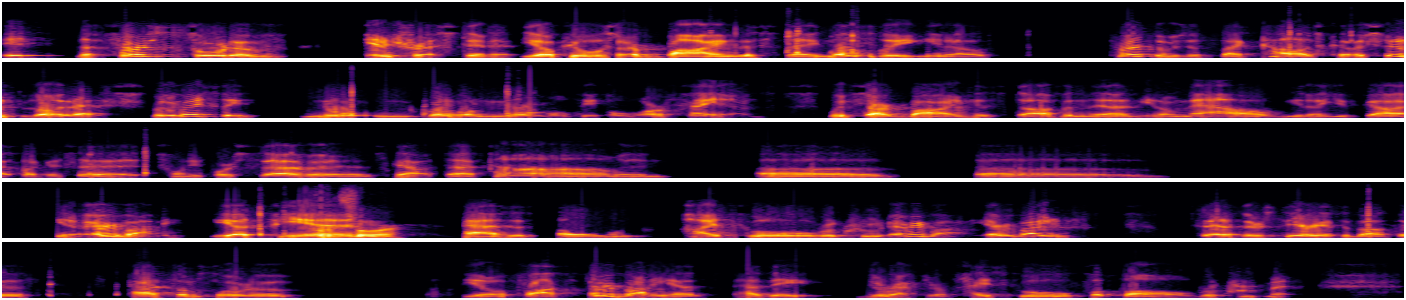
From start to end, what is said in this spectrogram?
it, the first sort of interest in it, you know, people started buying this thing. Mostly, you know, first it was just like college coaches and all that. But eventually, no, quote unquote, normal people or fans would start buying his stuff. And then, you know, now, you know, you've got, like I said, 24-7, Scout.com, and, uh, uh, you know, everybody. ESPN sure. has its own high school recruit. Everybody. Everybody says they're serious about this. Has some sort of, you know, Fox. Everybody has has a director of high school football recruitment.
